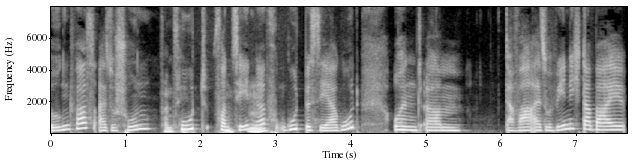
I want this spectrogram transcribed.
irgendwas, also schon von gut von 10, ne? mhm. ne? gut bis sehr gut. Und ähm, da war also wenig dabei,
